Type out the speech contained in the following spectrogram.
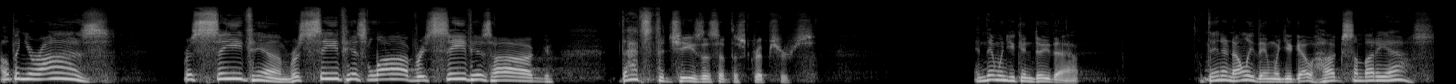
Open your eyes. Receive Him. Receive His love. Receive His hug. That's the Jesus of the Scriptures. And then when you can do that, then and only then when you go hug somebody else.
